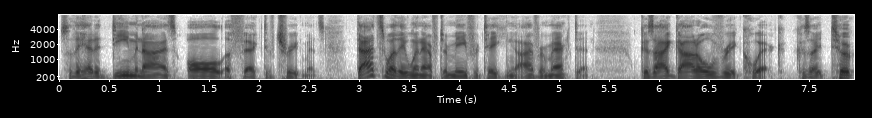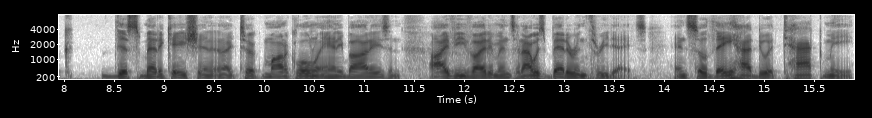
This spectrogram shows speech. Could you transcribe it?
So they had to demonize all effective treatments. That's why they went after me for taking ivermectin because I got over it quick because I took this medication and I took monoclonal antibodies and IV vitamins and I was better in three days. And so they had to attack me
